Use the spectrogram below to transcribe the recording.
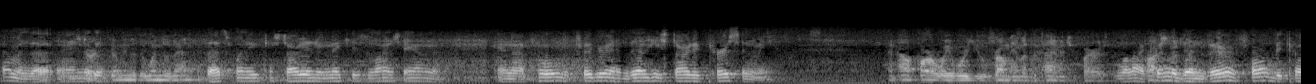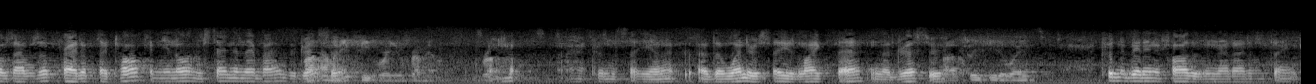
coming. The, he and start the- coming to the window then? that's when he started to make his lunge in. And, and I pulled the trigger, and then he started cursing me. And how far away were you from him at the time that you fired? Well, I couldn't have been very far because I was up right up there talking, you know. I'm standing there by the About how many feet were you from him? Roughly. I couldn't say. Uh, the windows say like that, and the dresser About three feet away. couldn't have been any farther than that, I don't think.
